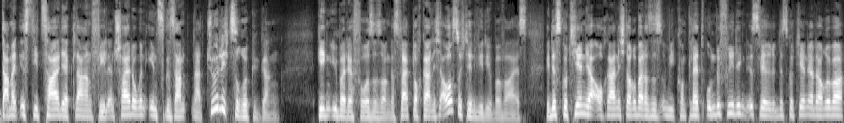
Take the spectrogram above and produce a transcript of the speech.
Damit ist die Zahl der klaren Fehlentscheidungen insgesamt natürlich zurückgegangen gegenüber der Vorsaison. Das bleibt doch gar nicht aus durch den Videobeweis. Wir diskutieren ja auch gar nicht darüber, dass es irgendwie komplett unbefriedigend ist. Wir diskutieren ja darüber,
